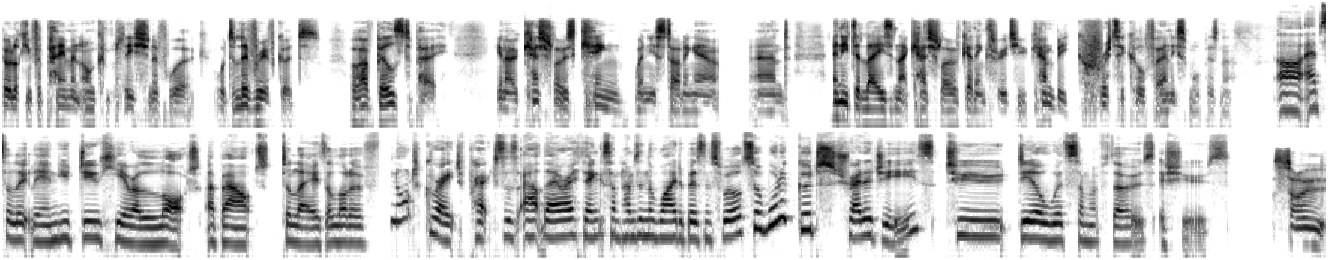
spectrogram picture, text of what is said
who are looking for payment on completion of work or delivery of goods or have bills to pay. You know, cash flow is king when you're starting out, and any delays in that cash flow of getting through to you can be critical for any small business. Oh, absolutely. And you do hear a lot about delays, a lot of not great practices out there, I think, sometimes in the wider business world. So, what are good strategies to deal with some of those issues? So,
